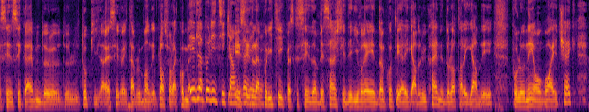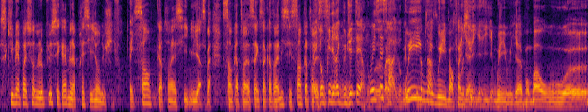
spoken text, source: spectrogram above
c'est quand même de, de l'utopie. Là, c'est véritablement des plans sur la comète. Et de la politique. Hein, et c'est de la politique parce que c'est un message qui est délivré d'un côté à l'égard de l'Ukraine et de l'autre à l'égard des Polonais, Hongrois et Tchèques. Ce qui m'impressionne le plus, c'est quand même la précision du chiffre. 186 milliards, c'est pas 185, 190, c'est 186. Ils ont pris des règles budgétaires, donc oui, euh, voilà, ça. ils ont oui, oui, oui, mais enfin, il y, a, y, a, oui, oui, il y a un moment où euh,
